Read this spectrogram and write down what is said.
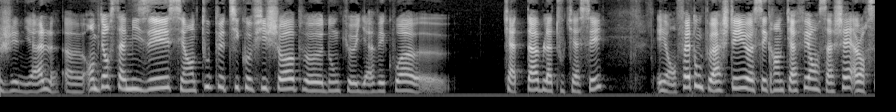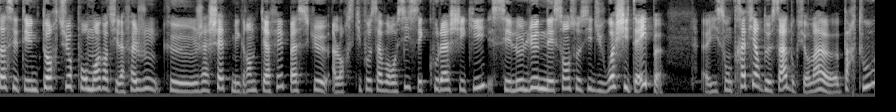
génial. Euh, ambiance tamisée, c'est un tout petit coffee shop, euh, donc il y avait quoi Quatre tables à tout casser. Et en fait, on peut acheter euh, ces grains de café en sachet. Alors ça, c'était une torture pour moi quand il a fallu que j'achète mes grains de café parce que, alors ce qu'il faut savoir aussi, c'est Kurashiki, c'est le lieu de naissance aussi du washi tape. Euh, ils sont très fiers de ça, donc il y en a euh, partout.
